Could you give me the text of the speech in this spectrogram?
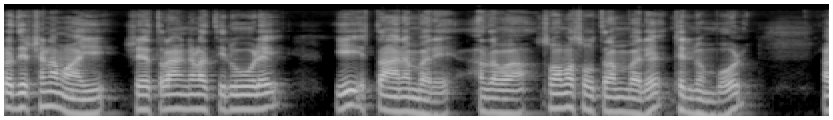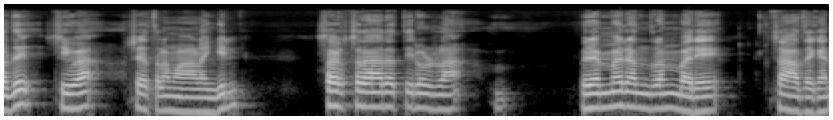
പ്രദക്ഷിണമായി ക്ഷേത്രാങ്കണത്തിലൂടെ ഈ സ്ഥാനം വരെ അഥവാ സോമസൂത്രം വരെ ചെല്ലുമ്പോൾ അത് ശിവക്ഷേത്രമാണെങ്കിൽ സഹസ്രാരത്തിലുള്ള ബ്രഹ്മരന്ധ്രം വരെ സാധകൻ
